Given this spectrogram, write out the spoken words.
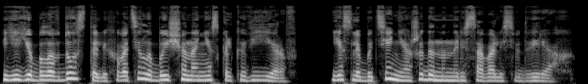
Ее было вдосталь и хватило бы еще на несколько виеров, если бы те неожиданно нарисовались в дверях.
